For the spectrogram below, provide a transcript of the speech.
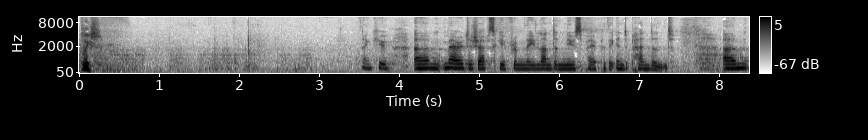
please. Thank you. Um, Mary Dejevsky from the London newspaper, The Independent. Um,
